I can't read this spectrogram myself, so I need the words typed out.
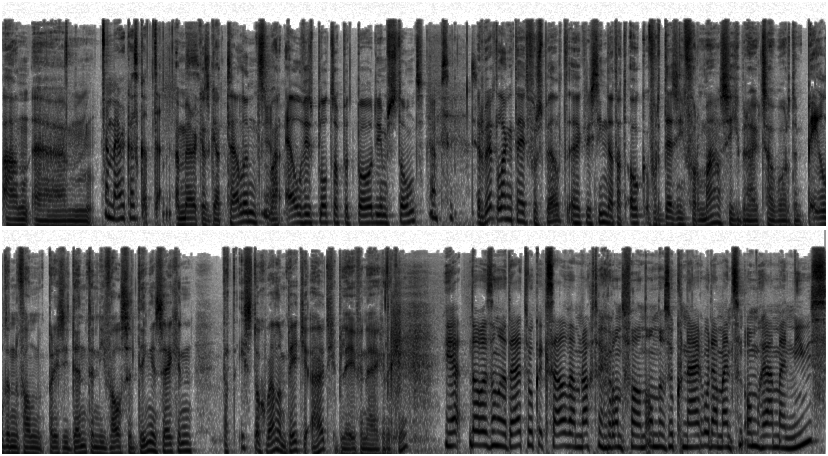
aan... Um, America's Got Talent. America's Got Talent, waar Elvis plots op het podium stond. Absoluut. Er werd lange tijd voorspeld, uh, Christine, dat dat ook voor desinformatie gebruikt zou worden. Beelden van presidenten die valse dingen zeggen. Dat is toch wel een beetje uitgebleven eigenlijk, hè? Ja, dat was inderdaad ook. Ik zelf heb een achtergrond van onderzoek naar hoe dat mensen omgaan met nieuws.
